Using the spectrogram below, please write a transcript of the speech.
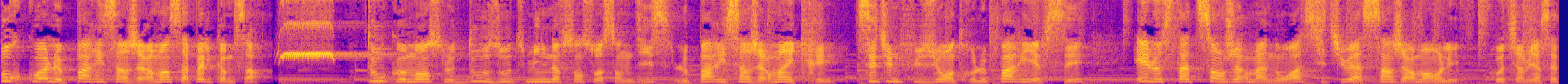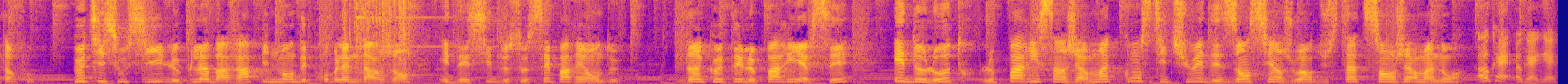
Pourquoi le Paris Saint-Germain s'appelle comme ça? Tout commence le 12 août 1970, le Paris Saint-Germain est créé. C'est une fusion entre le Paris FC et le stade Saint-Germainois situé à Saint-Germain-en-Laye. Retiens bien cette info. Petit souci, le club a rapidement des problèmes d'argent et décide de se séparer en deux. D'un côté le Paris FC et de l'autre le Paris Saint-Germain constitué des anciens joueurs du stade Saint-Germainois. Ok, ok, ok.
